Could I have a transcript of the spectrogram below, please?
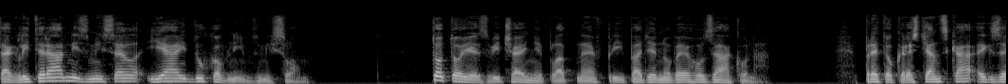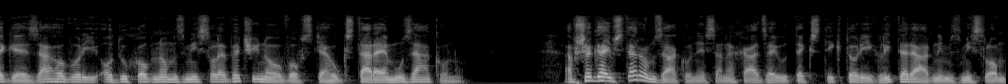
tak literárny zmysel je aj duchovným zmyslom. Toto je zvyčajne platné v prípade Nového zákona. Preto kresťanská exegéza hovorí o duchovnom zmysle väčšinou vo vzťahu k starému zákonu. Avšak aj v starom zákone sa nachádzajú texty, ktorých literárnym zmyslom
